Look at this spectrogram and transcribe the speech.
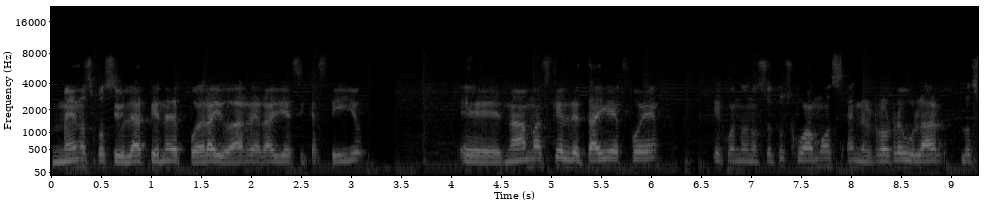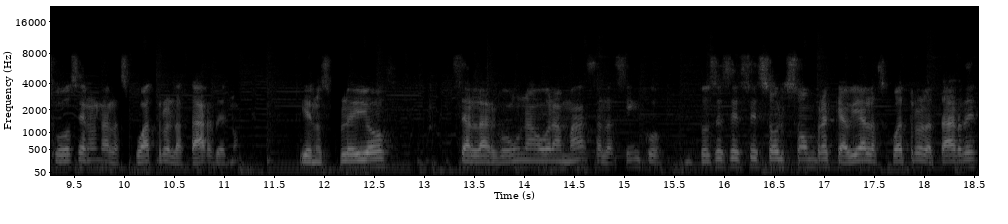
menos posibilidad tiene de poder ayudar era Jesse Castillo. Eh, nada más que el detalle fue que cuando nosotros jugamos en el rol regular, los juegos eran a las 4 de la tarde, ¿no? Y en los playoffs se alargó una hora más a las 5. Entonces ese sol sombra que había a las 4 de la tarde,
